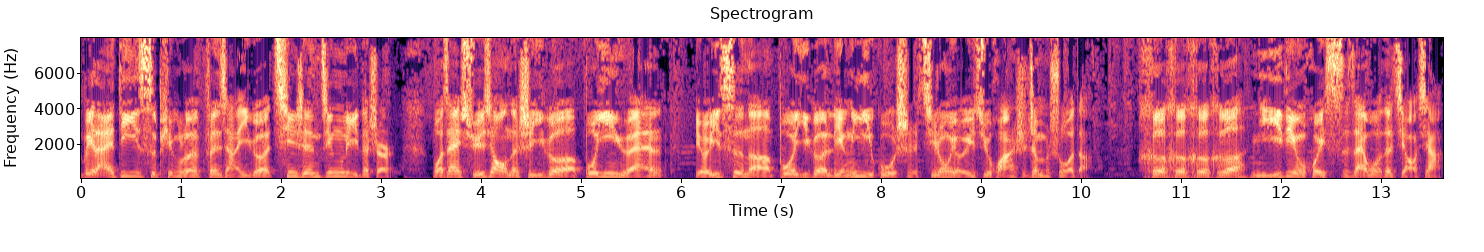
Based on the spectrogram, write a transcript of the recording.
未来第一次评论，分享一个亲身经历的事儿。我在学校呢是一个播音员，有一次呢播一个灵异故事，其中有一句话是这么说的：“呵呵呵呵，你一定会死在我的脚下。”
